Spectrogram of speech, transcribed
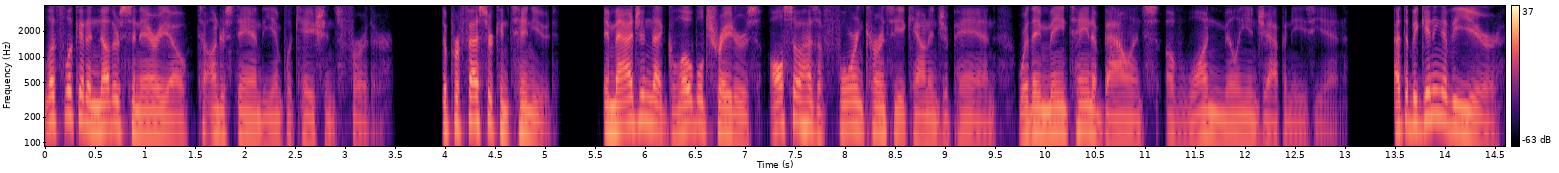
let's look at another scenario to understand the implications further. The professor continued, Imagine that Global Traders also has a foreign currency account in Japan where they maintain a balance of 1 million Japanese yen. At the beginning of the year,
